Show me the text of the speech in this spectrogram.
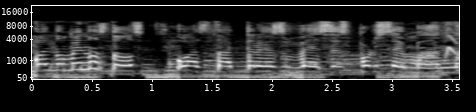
cuando menos dos o hasta tres veces por semana.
